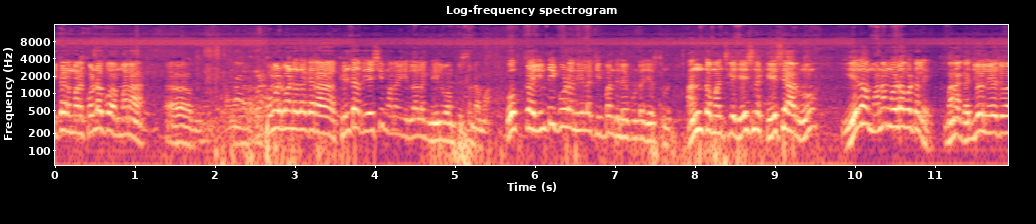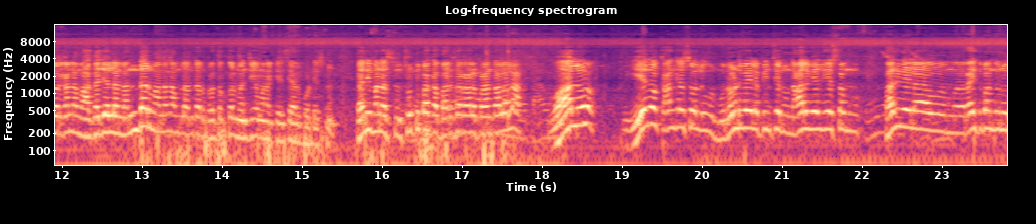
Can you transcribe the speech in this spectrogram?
ఇక్కడ మన కొండ మన ఆ, కుమ్మడి బండ దగ్గర ఫిల్టర్ చేసి మన ఇళ్ళకు నీళ్ళు పంపిస్తుండమ్మా ఒక్క ఇంటికి కూడా నీళ్ళకి ఇబ్బంది లేకుండా చేస్తుండే అంత మంచిగా చేసిన కేసీఆర్ను ఏదో మనం ఓడగొట్టలే. మన గజ్వేల్ నియోజకవర్గంలో మా గజ్వేల్ అందరూ అన్నదమ్ములు అందరూ ప్రతి ఒక్కరు మంచిగా మన కేసీఆర్ కొట్టేసినాం కానీ మన చుట్టుపక్కల పరిసరాల ప్రాంతాలలో వాళ్ళు ఏదో కాంగ్రెస్ వాళ్ళు రెండు వేల పింఛను నాలుగు వేలు చేస్తాము పదివేల రైతు బంధును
